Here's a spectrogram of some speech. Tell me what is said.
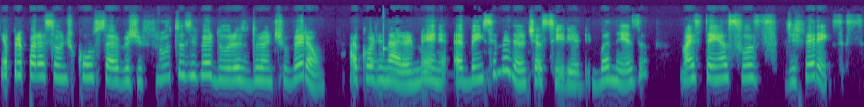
e a preparação de conservas de frutas e verduras durante o verão. A culinária armênia é bem semelhante à síria libanesa, mas tem as suas diferenças.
